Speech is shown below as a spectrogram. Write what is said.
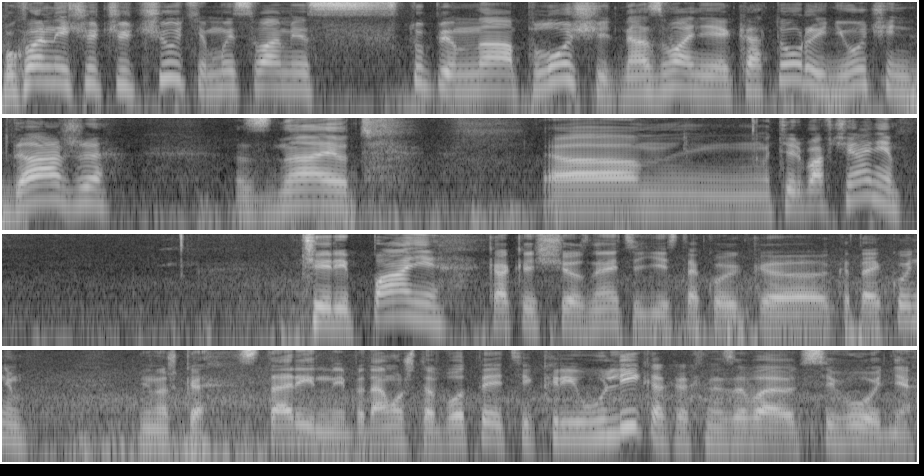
буквально еще чуть-чуть, и мы с вами ступим на площадь, название которой не очень даже знают э, череповчане – черепани, как еще, знаете, есть такой катайконим, немножко старинный, потому что вот эти криули, как их называют сегодня,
